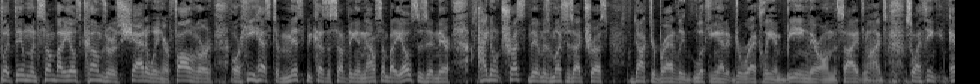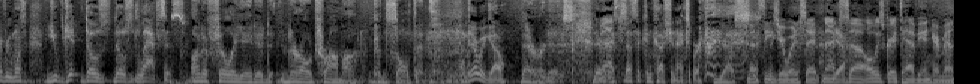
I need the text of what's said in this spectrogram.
But then when somebody else comes or is shadowing or following or or he has to miss because of something and now somebody else is in there, I don't trust them as much as I trust Dr. Bradley looking at it directly and being there on the sidelines. So I think every once you get those those lapses. unaffiliated neurotrauma consultant. There we go. There it is. There Max. is. That's a concussion expert. Yes. That's the easier way to say it. Max, Yeah. uh, always great to have you in here, man.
